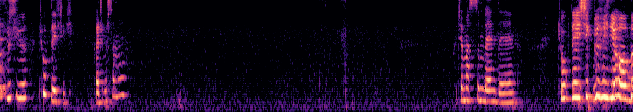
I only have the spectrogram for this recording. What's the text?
yapışıyor. Çok değişik. Kaçmasana. Kaçamazsın benden. Çok değişik bir video oldu.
